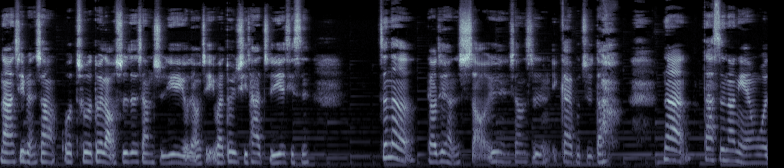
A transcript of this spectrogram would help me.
那基本上，我除了对老师这项职业有了解以外，对其他职业其实真的了解很少，有点像是一概不知道。那大四那年，我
